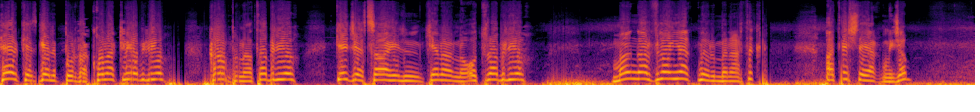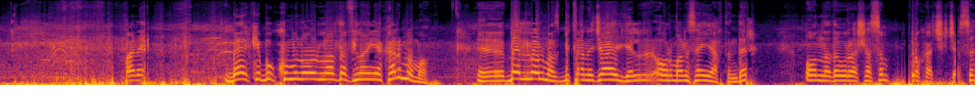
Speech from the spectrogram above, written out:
Herkes gelip burada konaklayabiliyor. Kampını atabiliyor. Gece sahilin kenarına oturabiliyor. Mangal falan yakmıyorum ben artık. Ateş de yakmayacağım. Hani belki bu kumun oralarda falan yakarım ama e, belli olmaz. Bir tane cahil gelir ormanı sen yaktın der. Onunla da uğraşasım yok açıkçası.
